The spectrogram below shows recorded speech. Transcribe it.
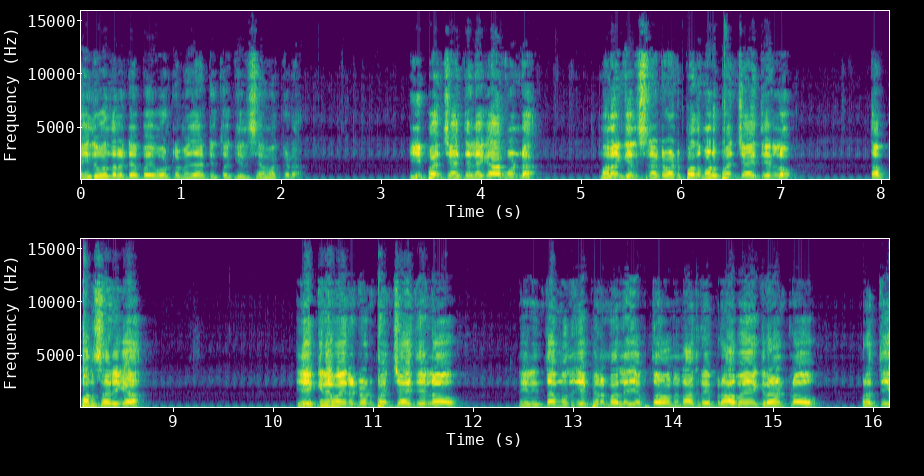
ఐదు వందల డెబ్బై ఓట్ల మెజార్టీతో గెలిచాం అక్కడ. ఈ పంచాయతీలే కాకుండా మనం గెలిచినటువంటి పదమూడు పంచాయతీల్లో తప్పనిసరిగా ఏగ్రీవమైనటువంటి పంచాయతీలో నేను ఇంతకుముందు చెప్పిన మళ్ళీ చెప్తా ఉన్నా. నాకు రేపు రాబోయే గ్రాంట్లో ప్రతి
